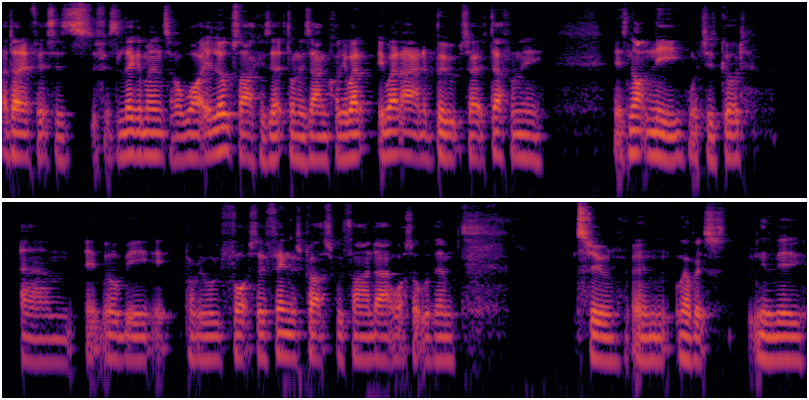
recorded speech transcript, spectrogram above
I don't know if it's his if it's ligaments or what. It looks like he's done his ankle. He went he went out in a boot, so it's definitely it's not knee, which is good. Um, it will be it probably will be foot. So fingers crossed we find out what's up with him soon and whether it's going to be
